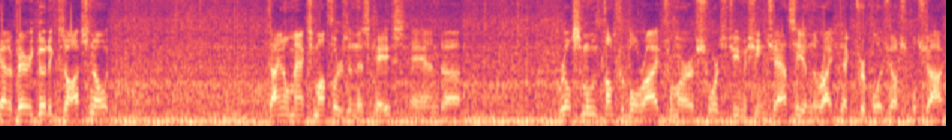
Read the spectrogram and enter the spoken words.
Got a very good exhaust note. Dynomax mufflers in this case, and uh, real smooth, comfortable ride from our Schwartz G-Machine chassis and the RideTech triple adjustable shocks.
